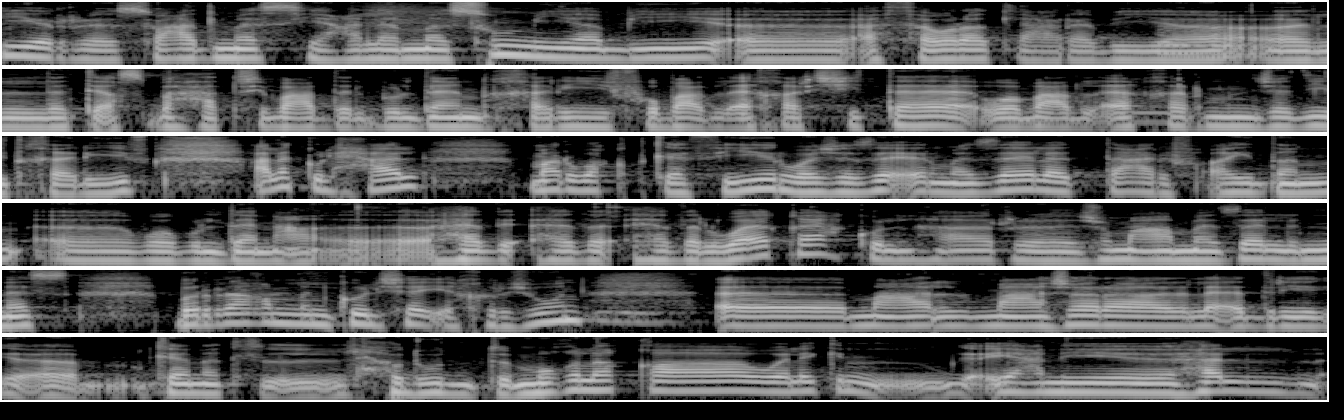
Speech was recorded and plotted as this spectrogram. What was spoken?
كثير سعاد ماسي على ما سمي بالثورات العربية التي أصبحت في بعض البلدان خريف وبعض الآخر شتاء وبعض الآخر من جديد خريف. على كل حال مر وقت كثير والجزائر ما زالت تعرف أيضا آه، وبلدان آه، هذا هذا هذا الواقع. كل نهار جمعة ما زال الناس بالرغم من كل شيء يخرجون. آه، مع مع جرى لا أدري كانت الحدود مغلقة. ولكن يعني هل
